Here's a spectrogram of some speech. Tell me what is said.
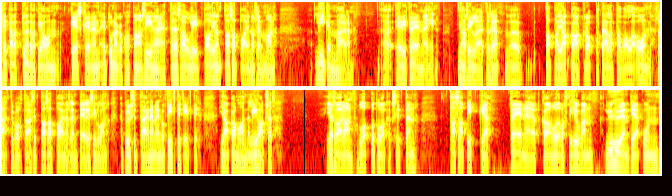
vetävät työntävät ja on keskeinen etunäkökohta on siinä, että se sallii paljon tasapainoisemman liikemäärän eri treeneihin. Ihan sillä, että se tapa jakaa kroppa tällä tavalla on lähtökohtaisesti tasapainoisempi, eli silloin me pystytään enemmän niin 50-50 jakamaan ne lihakset. Ja saadaan lopputulokseksi sitten tasapitkiä treenejä, jotka on luultavasti hiukan lyhyempiä kuin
